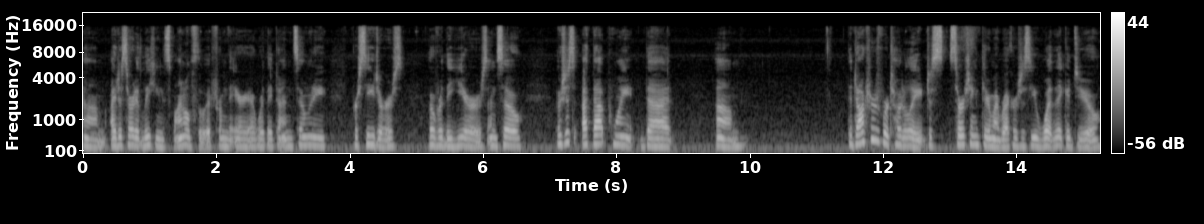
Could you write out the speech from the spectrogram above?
um, I just started leaking spinal fluid from the area where they'd done so many procedures over the years. And so it was just at that point that um, the doctors were totally just searching through my records to see what they could do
